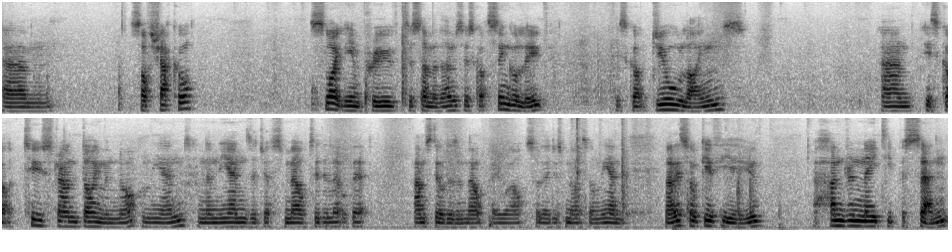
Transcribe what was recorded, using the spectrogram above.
um, soft shackle, slightly improved to some of them. So it's got single loop, it's got dual lines, and it's got a two strand diamond knot on the end, and then the ends are just melted a little bit. Amsteel doesn't melt very well, so they're just melted on the end. Now this will give you 180%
